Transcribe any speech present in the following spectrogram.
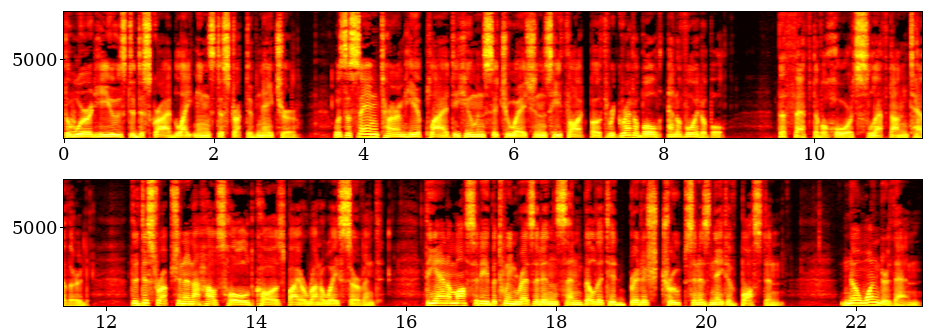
the word he used to describe lightning's destructive nature, was the same term he applied to human situations he thought both regrettable and avoidable. The theft of a horse left untethered, the disruption in a household caused by a runaway servant, the animosity between residents and billeted British troops in his native Boston. No wonder, then,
